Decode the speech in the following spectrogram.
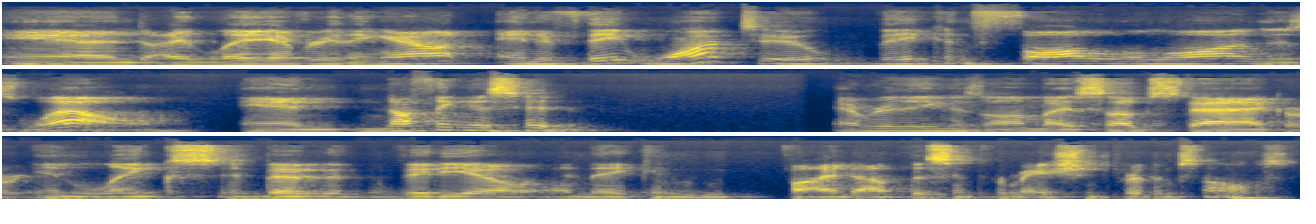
and I lay everything out. And if they want to, they can follow along as well. And nothing is hidden. Everything is on my Substack or in links embedded in the video, and they can find out this information for themselves.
